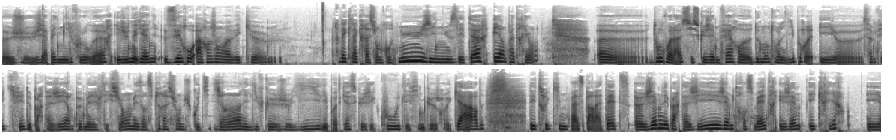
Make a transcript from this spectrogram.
Euh, j'ai à peine 1000 followers et je ne gagne zéro argent avec avec la création de contenu. J'ai une newsletter et un Patreon. Euh, donc voilà, c'est ce que j'aime faire euh, de mon temps libre et euh, ça me fait kiffer de partager un peu mes réflexions, mes inspirations du quotidien, les livres que je lis, les podcasts que j'écoute, les films que je regarde, les trucs qui me passent par la tête. j'aime les partager, j'aime transmettre et j'aime écrire. Et,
